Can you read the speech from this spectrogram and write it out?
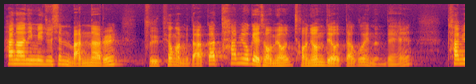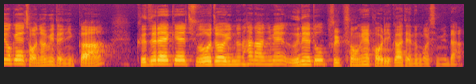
하나님이 주신 만나를 불평합니다. 아까 탐욕에 전염되었다고 했는데 탐욕에 전염이 되니까 그들에게 주어져 있는 하나님의 은혜도 불평의 거리가 되는 것입니다.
